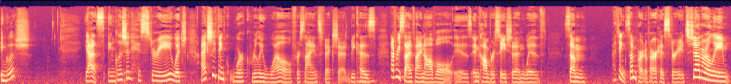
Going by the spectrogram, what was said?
English. Yes, English and history, which I actually think work really well for science fiction because every sci fi novel is in conversation with some, I think, some part of our history. It's generally,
